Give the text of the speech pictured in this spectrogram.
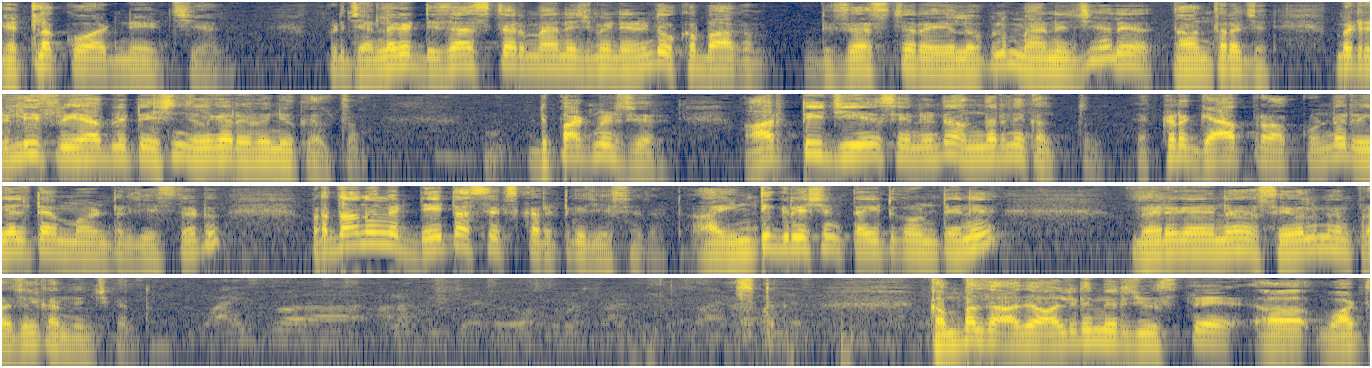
ఎట్లా కోఆర్డినేట్ చేయాలి. ఇప్పుడు జనరల్గా డిజాస్టర్ మేనేజ్మెంట్ ఏంటంటే ఒక భాగం. డిజాస్టర్ అయ్యే లోపల మేనేజ్ చేయాలి దాని తర్వాత చేయాలి. బట్ రిలీఫ్ రీహాబిలిటేషన్ జనరల్గా రెవెన్యూకి వెళ్తాం డిపార్ట్మెంట్స్ వేరు. ఆర్టీజీఎస్ ఏంటంటే అందరినీ కలుపుతుంది. ఎక్కడ గ్యాప్ రాకుండా రియల్ టైం మానిటర్ చేసేటట్టు. ప్రధానంగా డేటా సెట్స్ కరెక్ట్గా చేసేటట్టు. ఆ ఇంటిగ్రేషన్ టైట్గా ఉంటేనే మెరుగైన సేవలు మేము ప్రజలకు అందించగలుగుతాం. కంపల్సరీ అది ఆల్రెడీ మీరు చూస్తే వాట్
